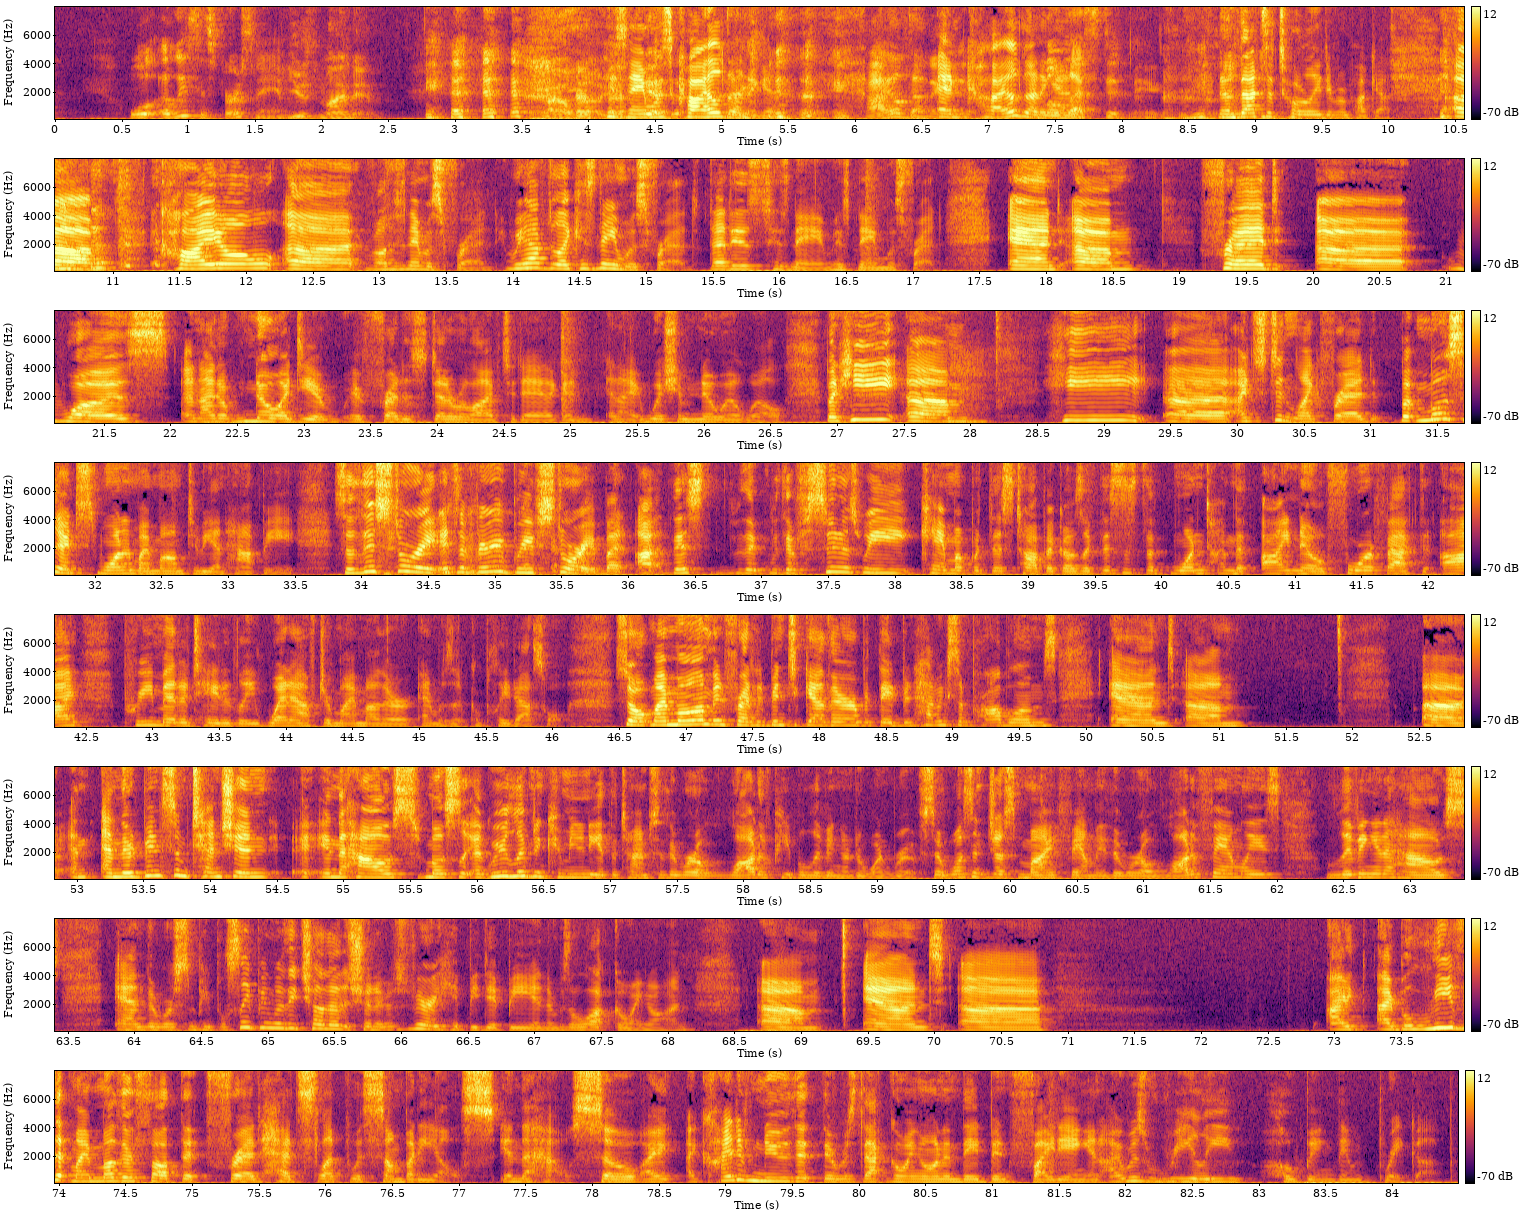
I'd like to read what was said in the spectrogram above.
well, at least his first name. use my name. I'll. His name was Kyle Dunnigan, and Kyle Dunnigan. and Kyle Dunnigan. molested me. No, that's a totally different podcast. Um, Kyle, uh, well, his name was Fred. We have to like his name was Fred. That is his name. His name was Fred, and um, Fred uh, was, and I don't no idea if Fred is dead or alive today. Like, and, and I wish him no ill will. But he. Um, he uh, i just didn't like fred but mostly i just wanted my mom to be unhappy. So this story it's a very brief story but this the, the, as soon as we came up with this topic i was like this is the one time that i know for a fact that i premeditatedly went after my mother and was a complete asshole. So my mom and fred had been together but they'd been having some problems and um, uh, and and there'd been some tension in the house mostly like we lived in community at the time so there were a lot of people living under one roof. So it wasn't just my family. There were a lot of families living in a house and there were some people sleeping with each other that shouldn't it was very hippy dippy and there was a lot going on. Um, and uh, I, I believe that my mother thought that Fred had slept with somebody else in the house. So I, I kind of knew that there was that going on and they'd been fighting, and I was really hoping they would break up.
